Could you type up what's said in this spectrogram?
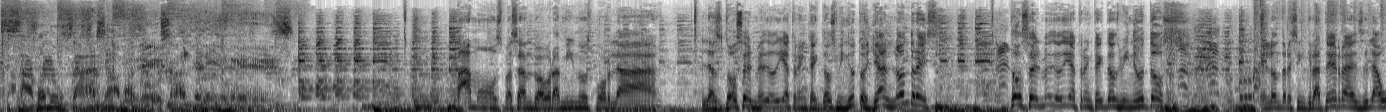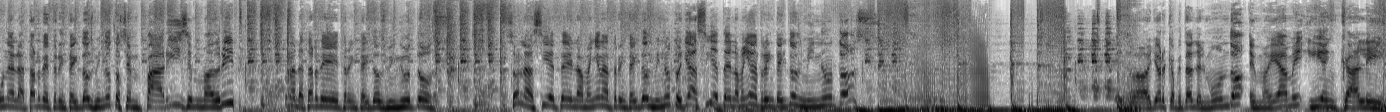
Sábados. Sábados alegres. Vamos pasando ahora mismo por la, las 12 del mediodía, 32 minutos ya en Londres. 12 del mediodía, 32 minutos. En Londres, Inglaterra, es la 1 de la tarde, 32 minutos. En París, en Madrid, 1 de la tarde, 32 minutos. Son las 7 de la mañana, 32 minutos. Ya 7 de la mañana, 32 minutos. En Nueva York, capital del mundo. En Miami y en Cali.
